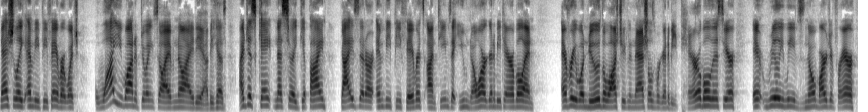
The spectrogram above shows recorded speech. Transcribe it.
National League MVP favorite, which why you wound up doing so, I have no idea because I just can't necessarily get behind guys that are MVP favorites on teams that you know are going to be terrible. And everyone knew the Washington Nationals were going to be terrible this year. It really leaves no margin for error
